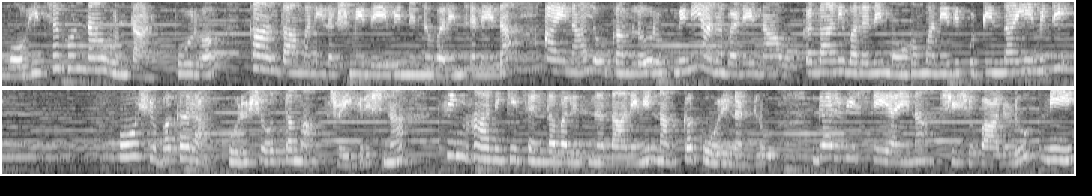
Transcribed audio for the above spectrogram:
మోహించకుండా ఉంటారు. పూర్వం కాంతామణి లక్ష్మీదేవి నిన్ను వరించలేదా? అయినా లోకంలో రుక్మిణి అనబడే నా ఒక్కదాని వలనే మోహం అనేది పుట్టిందా ఏమిటి? ఓ శుభకర. పురుషోత్తమ. శ్రీకృష్ణ సింహానికి చెందవలసిన దానిని నక్క కోరినట్లు. గర్విష్టి అయిన శిశుపాలుడు నీ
